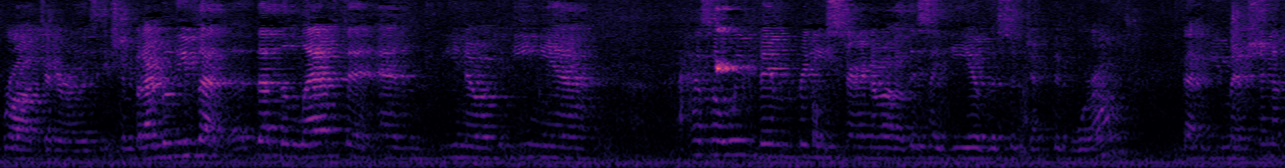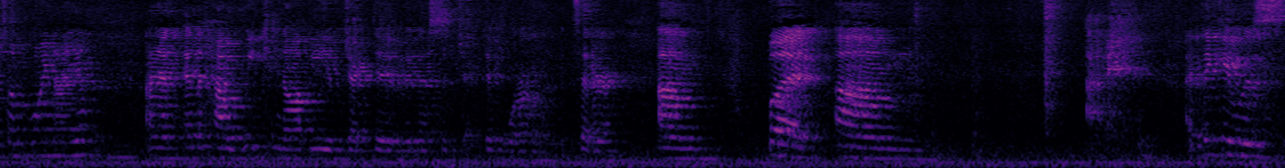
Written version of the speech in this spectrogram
broad generalization, but I believe that, that the left and, and, you know, academia has always been pretty stern about this idea of the subjective world that you mentioned at some point, Aya, and, and how we cannot be objective in a subjective world, et cetera. Um, but um, I, I think it was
